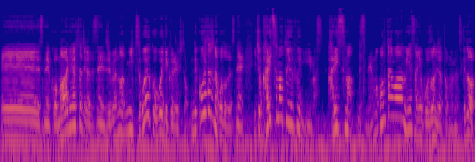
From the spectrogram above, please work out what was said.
えー、ですね、こう周りの人たちがですね、自分のに都合よく動いてくれる人。で、こういう人たちのことをですね、一応カリスマという風に言います。カリスマですね。まあ、この単語は皆さんよくご存知だと思いますけど、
